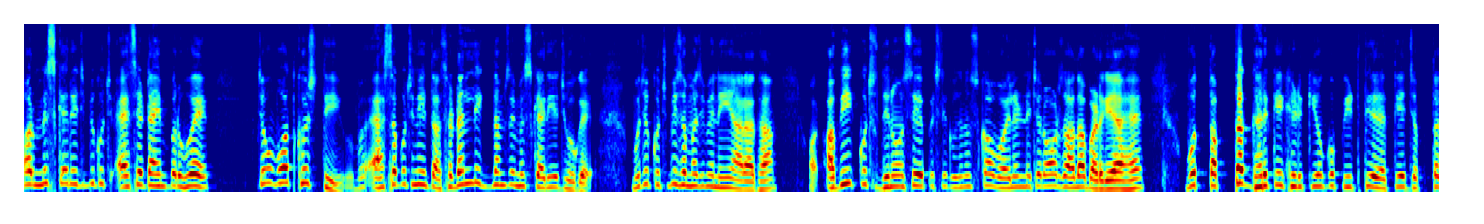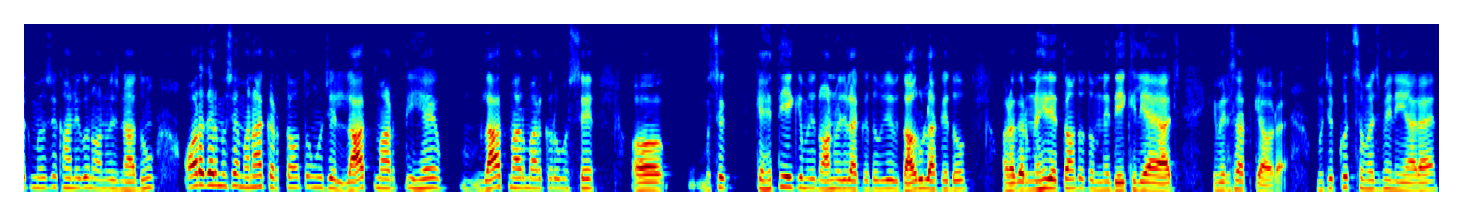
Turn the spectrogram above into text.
और मिसकैरियज भी कुछ ऐसे टाइम पर हुए वो बहुत खुश थी ऐसा कुछ नहीं था। सडनली एकदम से मिसकैरियज हो गए। मुझे कुछ भी समझ में नहीं आ रहा था। और अभी कुछ दिनों से, पिछले कुछ दिनों उसका वायलेंट नेचर और ज़्यादा बढ़ गया है। वो तब तक घर की खिड़कियों को पीटती रहती है, जब तक मैं उसे खाने को नॉनवेज ना दूँ। और अगर मैं उसे मना करता हूँ तो मुझे लात मारती है। लात मार मार कर मुझसे मुझसे कहती है कि मुझे नॉन वेज ला के दो, मुझे दारू ला के दो। और अगर नहीं देता हूँ तो तुमने देख लिया है आज कि मेरे साथ क्या हो रहा है। मुझे कुछ समझ में नहीं आ रहा है।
